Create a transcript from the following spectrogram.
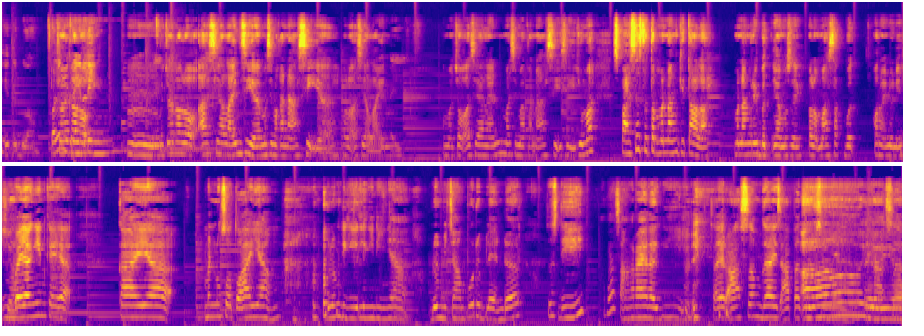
gitu doang paling Hmm, kecuali kalau Asia lain sih ya masih makan nasi ya. Kalau Asia lain sama cowok Asia lain masih makan nasi sih. Cuma spices tetap menang kita lah. Menang ribetnya maksudnya kalau masak buat orang Indonesia. bayangin kayak kayak menu soto ayam belum digiling ininya belum dicampur di blender terus di apa sangrai lagi sayur asam guys apa tuh sayur iya iya.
